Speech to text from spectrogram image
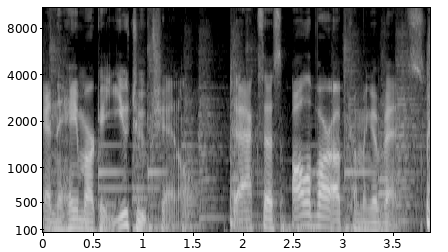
and the Haymarket YouTube channel to access all of our upcoming events.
